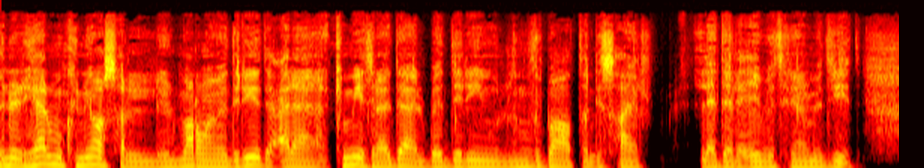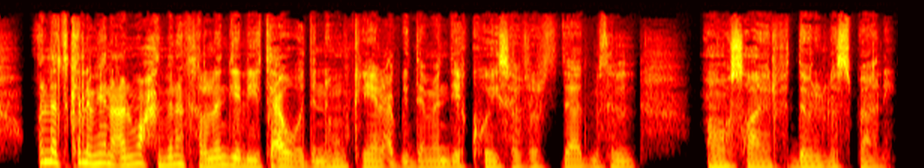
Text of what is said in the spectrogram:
إنه الهلال ممكن يوصل للمرمى مدريد على كمية الأداء البدني والانضباط اللي صاير لدى لعيبة ريال مدريد. وأنا أتكلم هنا عن واحد من أكثر الأندية اللي يتعود إنه ممكن يلعب قدام أندية كويسة في الارتداد مثل ما هو صاير في الدوري الإسباني.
